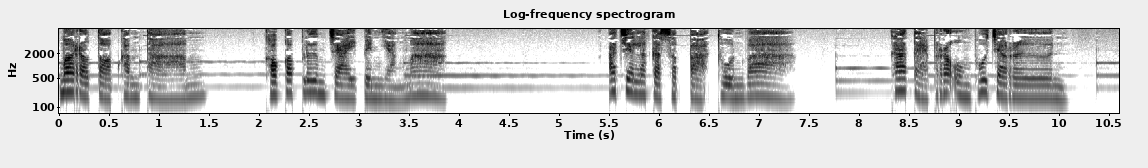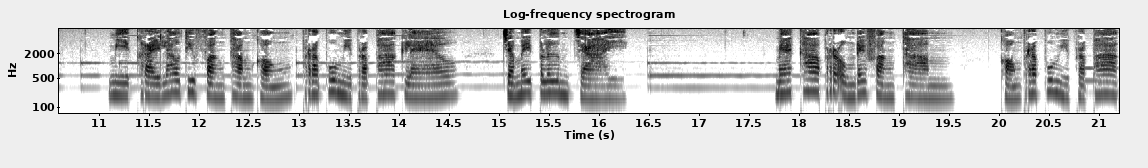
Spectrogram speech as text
เมื่อเราตอบคำถาม เขาก็ปลื้มใจเป็นอย่างมาก อาเจลกัสปะทูลว่าข้าแต่พระองค์ผู้เจริญ มีใครเล่าที่ฟังธรรมของพระผู้มีพระภาคแล้ว จะไม่ปลื้มใจ แม้ข้าพระองค์ได้ฟังธรรมของพระผู้มีพระภาค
